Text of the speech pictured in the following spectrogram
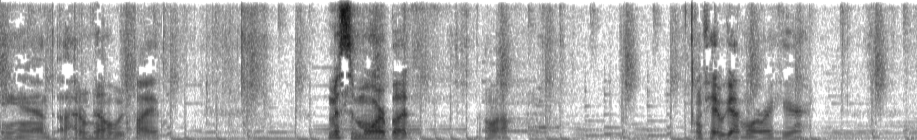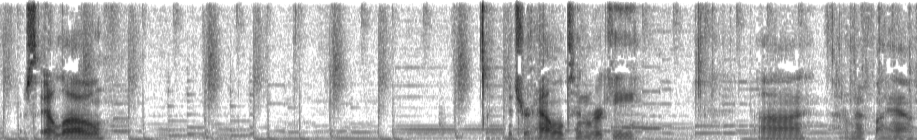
and I don't know if I missed some more, but oh well. Okay, we got more right here. There's LO. Richard Hamilton, rookie. Uh, I don't know if I have.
